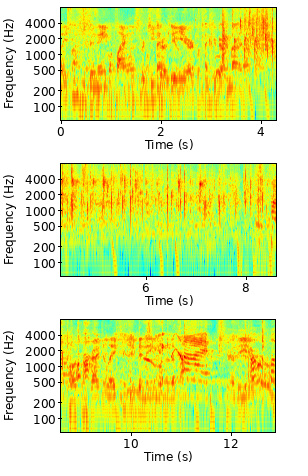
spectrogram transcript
Congratulations, you've been named a finalist for Teacher Thank of the you. Year. Well, thank you very much. Well, congratulations, you've been named one of the finalists for Teacher of the Year. Oh,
